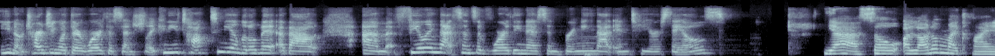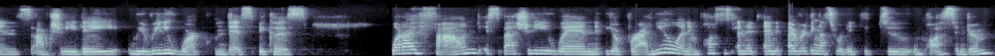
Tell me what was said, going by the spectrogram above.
you know charging what they're worth essentially. Can you talk to me a little bit about um, feeling that sense of worthiness and bringing that into your sales? Yeah so a lot of my clients actually they we really work on this because what I've found, especially when you're brand new and imposter and, and everything that's related to imposter syndrome,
